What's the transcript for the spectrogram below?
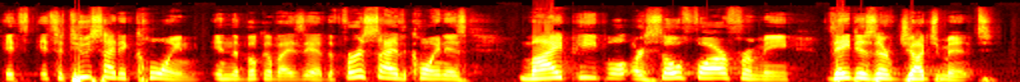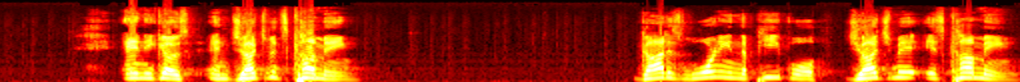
it's, it's a two-sided coin in the book of Isaiah. The first side of the coin is, my people are so far from me, they deserve judgment. And he goes, and judgment's coming. God is warning the people, judgment is coming.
